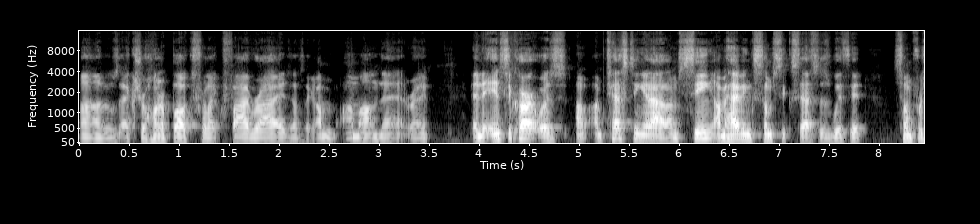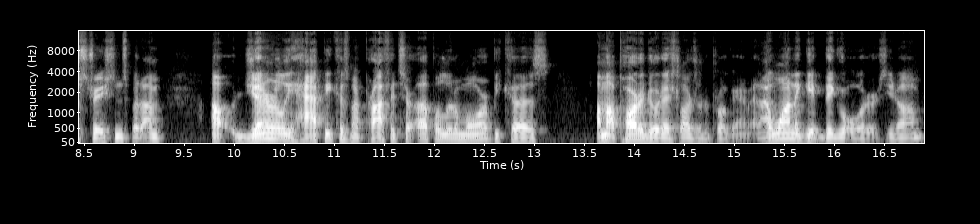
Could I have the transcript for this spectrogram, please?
Um, it was extra hundred bucks for like five rides. I was like, I'm I'm on that, right? And the Instacart was I'm, I'm testing it out. I'm seeing I'm having some successes with it, some frustrations, but I'm, I'm generally happy because my profits are up a little more because I'm not part of DoorDash large order program, and I want to get bigger orders. You know, I'm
